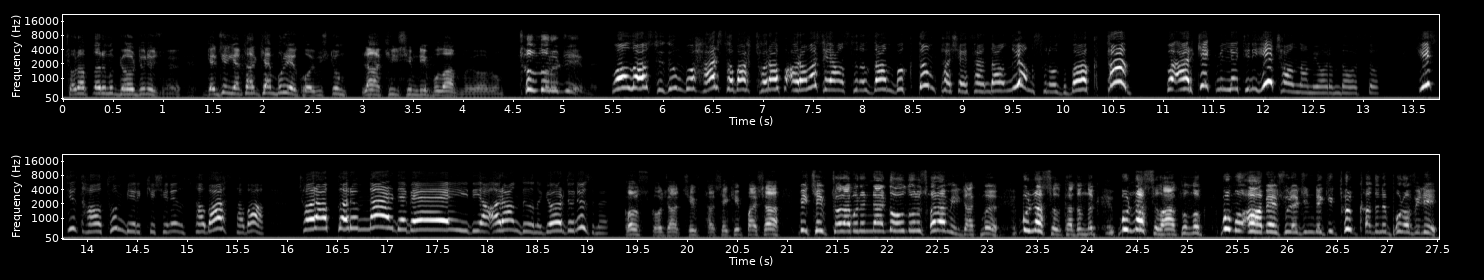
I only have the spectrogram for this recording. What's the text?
çoraplarımı gördünüz mü? Gece yatarken buraya koymuştum, lakin şimdi bulamıyorum. Çıldırıcı mı? Vallahi sizin bu her sabah çorap arama seansınızdan bıktım Paşa Efendi anlıyor musunuz? Bıktım. Bu erkek milletini hiç anlamıyorum doğrusu. Hissiz hatun bir kişinin sabah sabah çoraplarım nerede bey diye arandığını gördünüz mü? Koskoca çift Haseki Paşa bir çift çorabının nerede olduğunu soramayacak mı? Bu nasıl kadınlık, bu nasıl hatunluk, bu mu AB sürecindeki Türk kadını profili?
